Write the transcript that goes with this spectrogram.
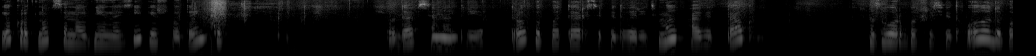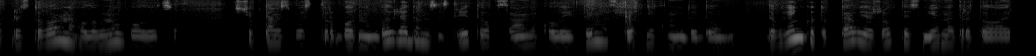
Я крутнувся на одній нозі і швиденько подався на двір. Трохи потерся під ворітьми, а відтак, згорбившись від холоду, попростував на головну вулицю, щоб там з безтурботним виглядом зустріти Оксану, коли йтиме з технікуму додому. Довгенько топтав я жовтий сніг на тротуарі,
